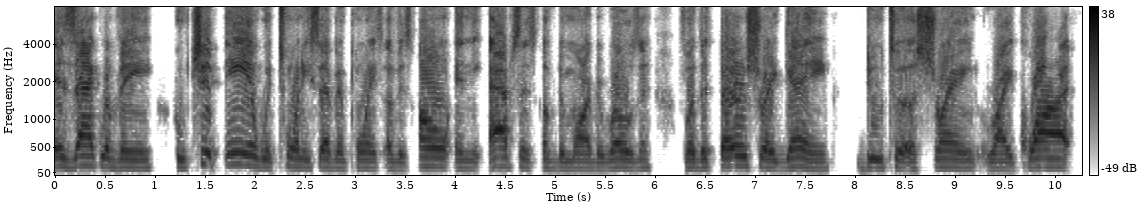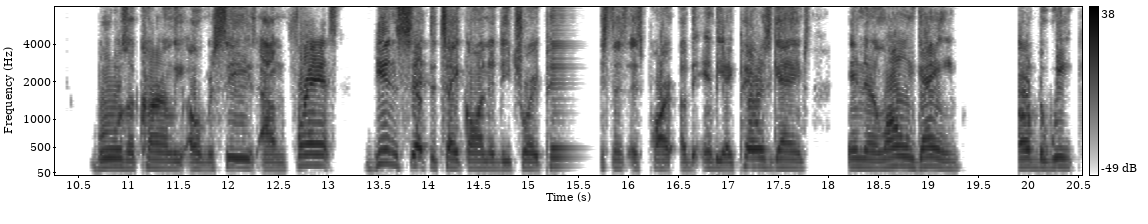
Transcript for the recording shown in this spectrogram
and Zach LaVine, who chipped in with 27 points of his own in the absence of DeMar DeRozan for the third straight game due to a strained right quad. Bulls are currently overseas out in France, getting set to take on the Detroit Pistons as part of the NBA Paris games in their lone game of the week.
